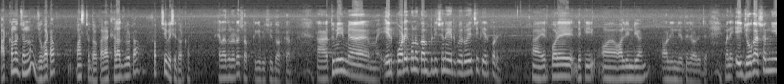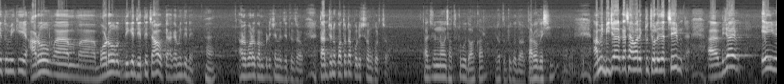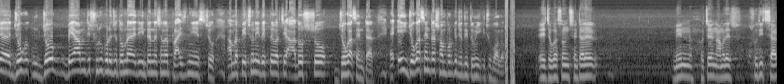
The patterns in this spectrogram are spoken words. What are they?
আটকানোর জন্য যোগাটা মাস্ট দরকার আর খেলাধুলোটা সবচেয়ে বেশি দরকার। খেলাধুলাটা সব থেকে বেশি দরকার। তুমি এরপরে কোনো কম্পিটিশনে এর রয়েছে কি এরপরে হ্যাঁ এরপরে দেখি অল ইন্ডিয়ান অল ইন্ডিয়াতে যাওয়া রয়েছে মানে এই যোগাসন নিয়ে তুমি কি আরও বড় দিকে যেতে চাও কি আগামী দিনে? হ্যাঁ। আরও বড় কম্পিটিশনে যেতে চাও। তার জন্য কতটা পরিশ্রম করছ? তার জন্য যতটুকু দরকার। যতটুকু দরকার। তারও বেশি। আমি বিজয়ের কাছে আবার একটু চলে যাচ্ছি। বিজয় এই যোগ যোগ ব্যায়াম যে শুরু করেছ তোমরা এই যে ইন্টারন্যাশনাল প্রাইজ নিয়ে এসছো আমরা পেছনেই দেখতে পাচ্ছি আদর্শ যোগা সেন্টার এই যোগা সেন্টার সম্পর্কে যদি তুমি কিছু বলো। এই যোগাসন সেন্টারের মেন হচ্ছেন আমাদের সুজিত স্যার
